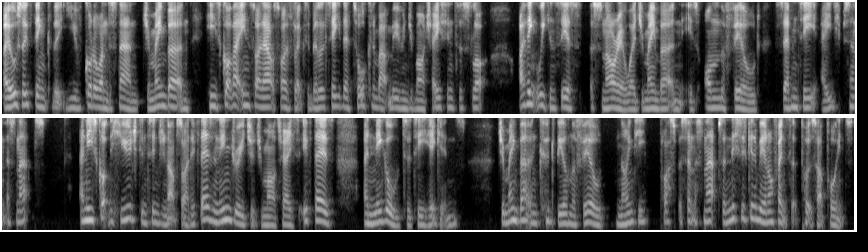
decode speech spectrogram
I also think that you've got to understand Jermaine Burton, he's got that inside outside flexibility. They're talking about moving Ja'Marr Chase into slot. I think we can see a, a scenario where Jermaine Burton is on the field 70, 80% of snaps. And he's got the huge contingent upside. If there's an injury to Ja'Marr Chase, if there's a niggle to Tee Higgins, Jermaine Burton could be on the field 90 plus percent of snaps. And this is going to be an offense that puts up points.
